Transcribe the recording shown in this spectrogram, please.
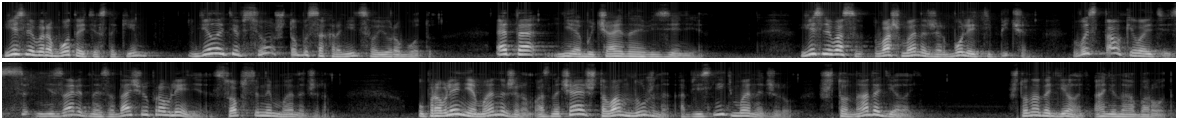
Если вы работаете с таким, Делайте все, чтобы сохранить свою работу. Это необычайное везение. Если вас, ваш менеджер более типичен, вы сталкиваетесь с незавидной задачей управления собственным менеджером. Управление менеджером означает, что вам нужно объяснить менеджеру, что надо делать, что надо делать, а не наоборот.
